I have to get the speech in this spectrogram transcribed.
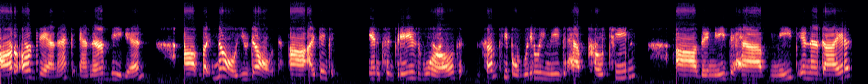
are organic and they're vegan, uh, but no, you don't. Uh, I think in today's world, some people really need to have protein. Uh, they need to have meat in their diet.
